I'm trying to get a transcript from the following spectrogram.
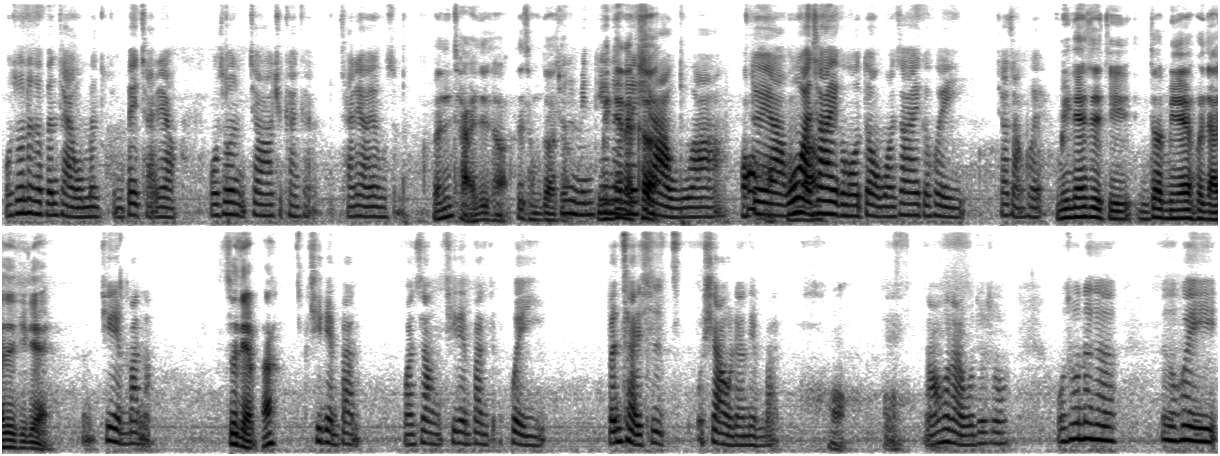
我说那个粉彩我们准备材料，我说你叫他去看看材料用什么。粉彩是啥？是什么东西？就是明天那个下午啊，对啊，我晚上还有一个活动，晚上还有一个会议，家长会。明天是几？你知道明天粉彩是几点？七点半呢。四点啊？七点半，晚上七点半会议，粉彩是下午两点半。哦，对，然后后来我就说，我说那个那个会议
